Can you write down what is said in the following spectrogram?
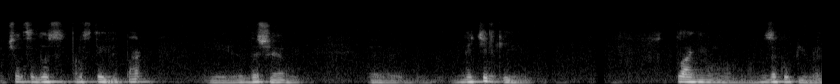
Хоча це досить простий літак і дешевий. Не тільки плані закупівель,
